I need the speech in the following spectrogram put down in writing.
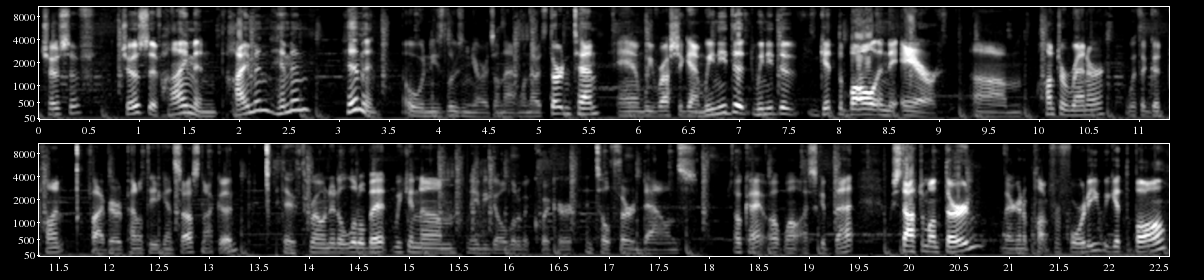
Joseph, Joseph Himon, Hyman, Hyman, Hyman. Oh, and he's losing yards on that one. Now it's third and 10, and we rush again. We need to, we need to get the ball in the air. Um, Hunter Renner with a good punt. Five yard penalty against us, not good. They're throwing it a little bit. We can um, maybe go a little bit quicker until third downs. Okay, oh, well, I skipped that. We stopped them on third. They're going to punt for 40. We get the ball.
